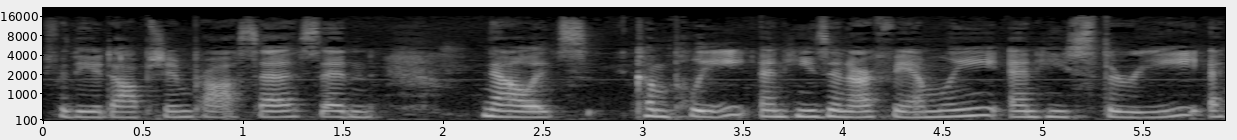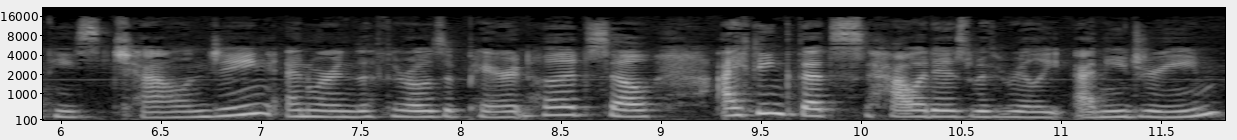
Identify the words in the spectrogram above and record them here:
for the adoption process, and now it's complete and he's in our family and he's three and he's challenging and we're in the throes of parenthood. So i think that's how it is with really any dream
